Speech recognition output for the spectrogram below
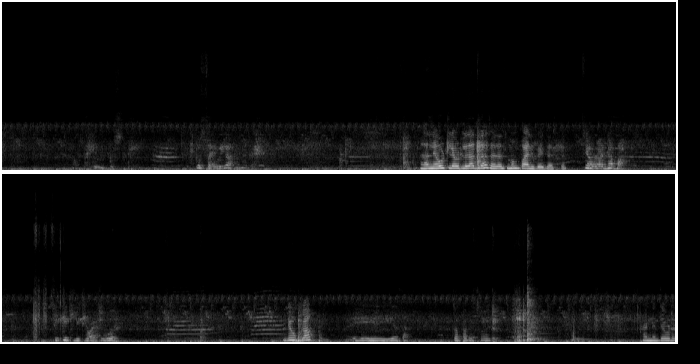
आता हे मी पुसते पुसाय बी लागणार काय आणि उठल्या उठल्या दात घासायचं मग पाणी प्यायचं असतं. तेवढा डबा. ती किटली ठेवायची वर. देऊ का? आणि तेवढं.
